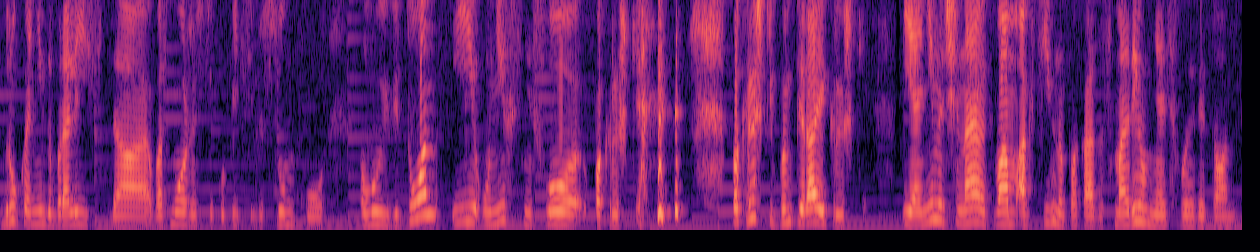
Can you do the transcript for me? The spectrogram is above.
вдруг они добрались до возможности купить себе сумку Louis Vuitton, и у них снесло покрышки. Покрышки, бампера и крышки. И они начинают вам активно показывать, смотри, у меня есть Louis Vuitton,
